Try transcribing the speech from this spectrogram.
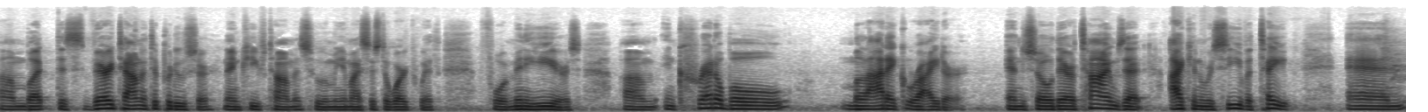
Um, but this very talented producer named Keith Thomas, who me and my sister worked with for many years, um, incredible melodic writer. And so there are times that I can receive a tape, and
